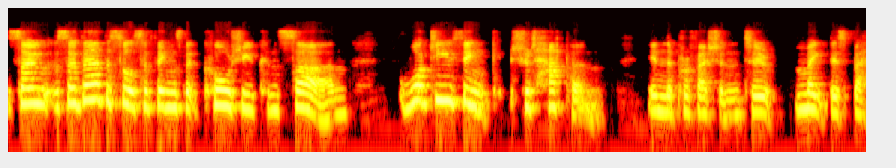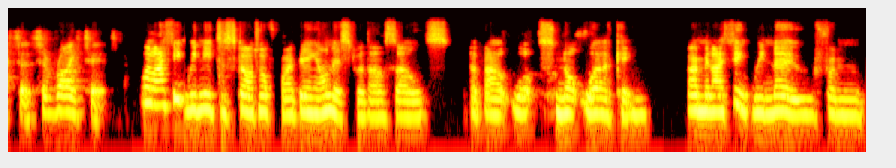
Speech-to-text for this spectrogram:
so so they're the sorts of things that cause you concern what do you think should happen in the profession to make this better to write it well i think we need to start off by being honest with ourselves about what's not working. I mean i think we know from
